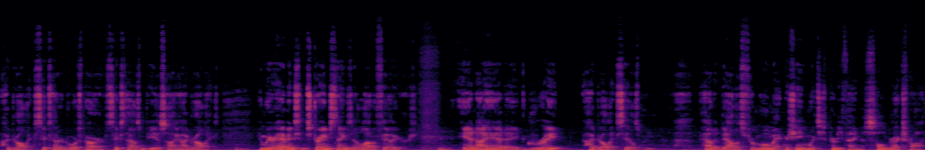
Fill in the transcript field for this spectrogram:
hydraulics, 600 horsepower, 6,000 psi hydraulics, and we were having some strange things and a lot of failures. And I had a great hydraulic salesman uh, out of Dallas from Womack Machine, which is pretty famous, sold Rexroth.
